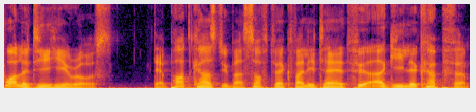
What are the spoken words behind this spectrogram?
Quality Heroes, der Podcast über Softwarequalität für agile Köpfe.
